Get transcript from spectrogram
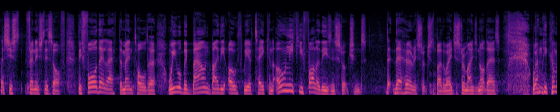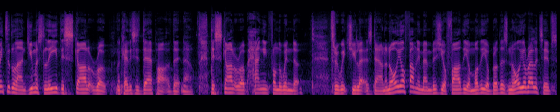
Let's just finish this off. Before they left, the men told her, We will be bound by the oath we have taken only if you follow these instructions. They're her instructions, by the way, just to remind you, not theirs. When we come into the land, you must leave this scarlet rope. Okay, this is their part of it now. This scarlet rope hanging from the window through which you let us down. And all your family members, your father, your mother, your brothers, and all your relatives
